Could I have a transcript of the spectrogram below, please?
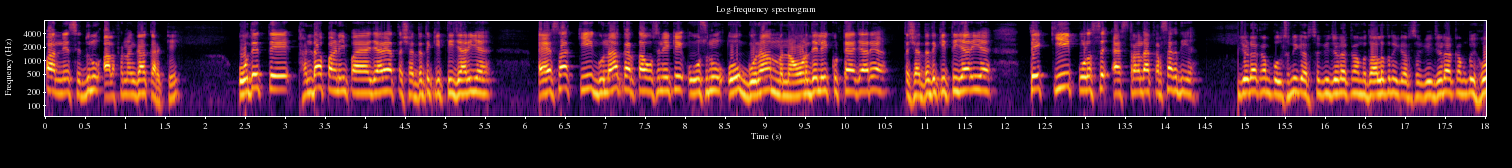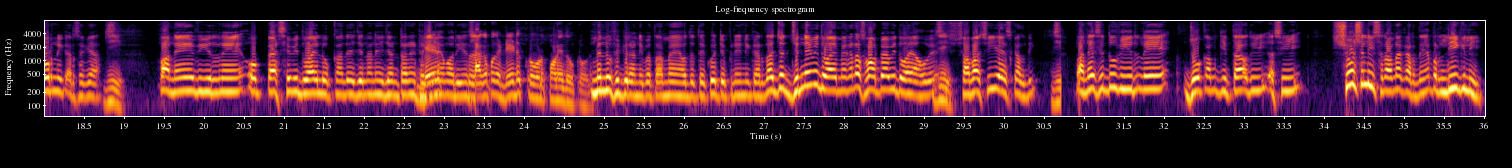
ਭਾਨੇ ਸਿੱਧੂ ਨੂੰ ਅਲਫਨੰਗਾ ਕਰਕੇ ਉਹਦੇ ਤੇ ਠੰਡਾ ਪਾਣੀ ਪਾਇਆ ਜਾ ਰਿਹਾ ਤਸ਼ੱਦਦ ਕੀਤੀ ਜਾ ਰਹੀ ਹੈ। ਐਸਾ ਕੀ ਗੁਨਾਹ ਕਰਤਾ ਉਸਨੇ ਕਿ ਉਸ ਨੂੰ ਉਹ ਗੁਨਾਹ ਮਨਾਉਣ ਦੇ ਲਈ ਕੁੱਟਿਆ ਜਾ ਰਿਹਾ ਤਸ਼ੱਦਦ ਕੀਤੀ ਜਾ ਰਹੀ ਹੈ ਤੇ ਕੀ ਪੁਲਿਸ ਇਸ ਤਰ੍ਹਾਂ ਦਾ ਕਰ ਸਕਦੀ ਹੈ? ਜਿਹੜਾ ਕੰਮ ਪੁਲਿਸ ਨਹੀਂ ਕਰ ਸਕੀ ਜਿਹੜਾ ਕੰਮ ਅਦਾਲਤ ਨਹੀਂ ਕਰ ਸਕੀ ਜਿਹੜਾ ਕੰਮ ਕੋਈ ਹੋਰ ਨਹੀਂ ਕਰ ਸਕਿਆ ਜੀ। ਭਾਨੇ ਵੀਰ ਨੇ ਉਹ ਪੈਸੇ ਵੀ ਦਵਾਏ ਲੋਕਾਂ ਦੇ ਜਿਨ੍ਹਾਂ ਨੇ ਏਜੰਟਾਂ ਨੇ ਠੱਗੀਆਂ ਮਾਰੀਆਂ ਸੀ। ਲਗਭਗ 1.5 ਕਰੋੜ ਪੌਣੇ 2 ਕਰੋੜ। ਮੈਨੂੰ ਫਿਕਰਾਂ ਨਹੀਂ ਪਤਾ ਮੈਂ ਉਹਦੇ ਤੇ ਕੋਈ ਟਿੱਪਣੀ ਨਹੀਂ ਕਰਦਾ। ਜੋ ਜਿੰਨੇ ਵੀ ਦਵਾਏ ਮੈਂ ਕਹਿੰਦਾ 100 ਰੁਪਇਆ ਵੀ ਦਵਾਇਆ ਹੋਵੇ। ਜੀ। ਸ਼ਾਬਾਸ਼ੀ ਹੈ ਇਸ ਗੱਲ ਦੀ। ਜੀ। ਭਾਨੇ ਸਿੱਧੂ ਵੀਰ ਨੇ ਜੋ ਕੰਮ ਕੀਤਾ ਉਹਦੀ ਅਸੀਂ ਸੋਸ਼ਲੀ ਸਰਾਹਨਾ ਕਰਦੇ ਹਾਂ ਪਰ ਲੀਗਲੀ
